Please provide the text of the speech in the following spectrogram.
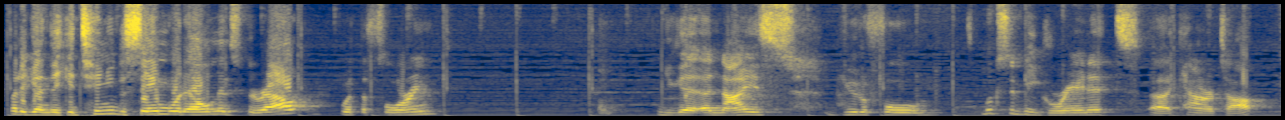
But again, they continue the same wood elements throughout with the flooring. You get a nice, beautiful, looks to be granite uh, countertop.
